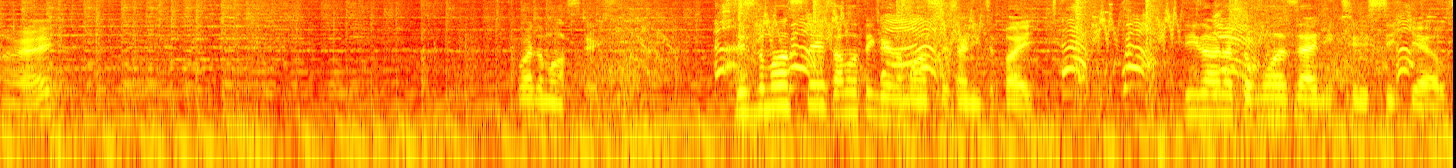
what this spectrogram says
Alright. Are the monsters? These the monsters? I don't think they're the monsters I need to fight. These are not the ones that I need to seek out.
